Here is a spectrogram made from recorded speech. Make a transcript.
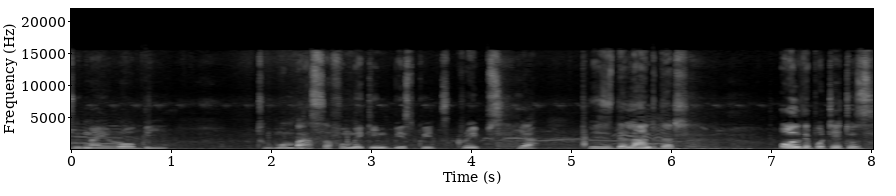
to Nairobi, to Mombasa for making biscuits, crepes. Yeah, this is the land that all the potatoes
